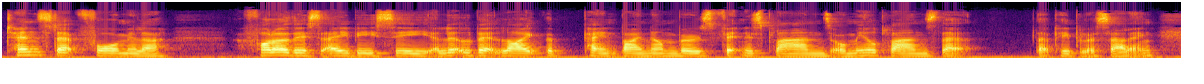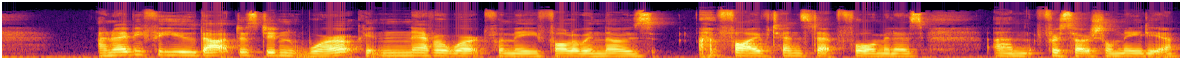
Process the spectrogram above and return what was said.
10 step formula. Follow this abc a little bit like the paint by numbers fitness plans or meal plans that that people are selling. And maybe for you that just didn't work. It never worked for me following those five, 10 step formulas um, for social media.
